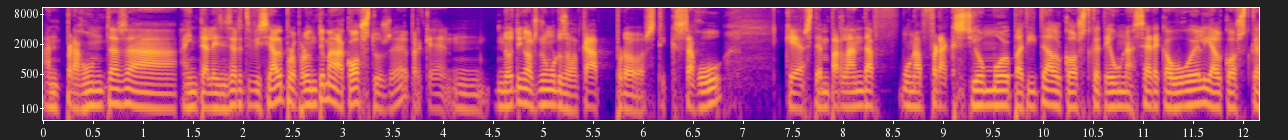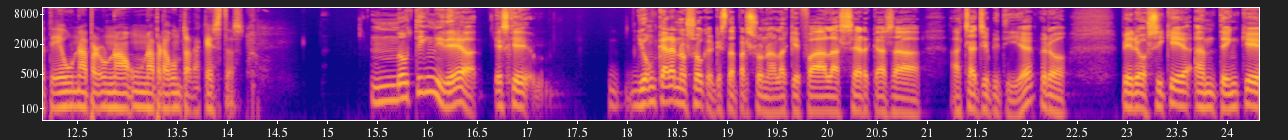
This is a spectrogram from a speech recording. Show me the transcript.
en preguntes a, a intel·ligència artificial, però per un tema de costos, eh? perquè no tinc els números al cap, però estic segur que estem parlant d'una fracció molt petita del cost que té una cerca Google i el cost que té una, una, una pregunta d'aquestes. No tinc ni idea. És que jo encara no sóc aquesta persona la que fa les cerques a, a ChatGPT, eh? però, però sí que entenc que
